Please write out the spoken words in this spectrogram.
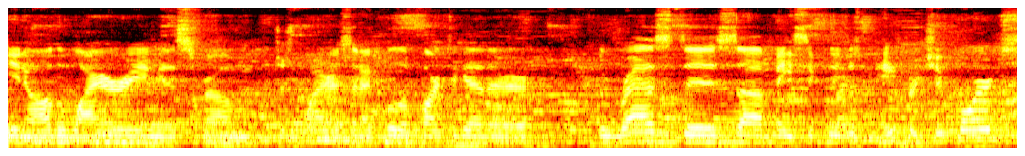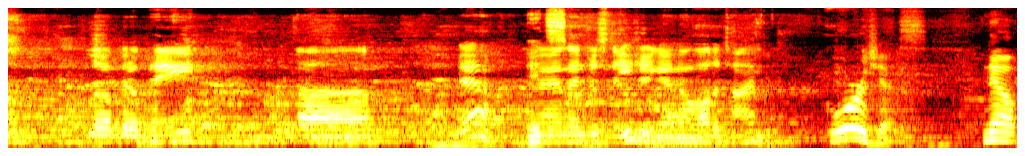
You know, all the wiring is from just wires that I pull apart together. The rest is uh, basically just paper chipboards, a little bit of paint. Uh, yeah, It's- and then just aging and a lot of time. Gorgeous. Now,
